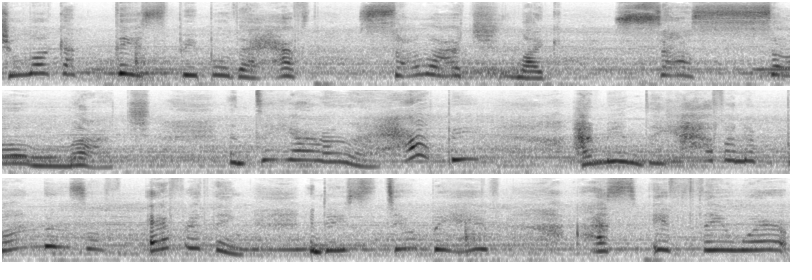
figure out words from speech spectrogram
you look at these people that have so much, like so, so much, and they are unhappy. I mean, they have an abundance of everything, and they still behave as if they were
